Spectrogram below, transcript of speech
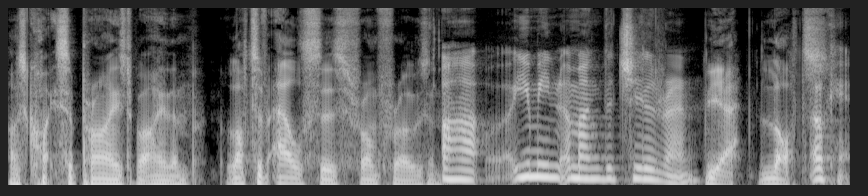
I was quite surprised by them. Lots of Elsas from Frozen. Uh, you mean among the children? Yeah, lots. Okay.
